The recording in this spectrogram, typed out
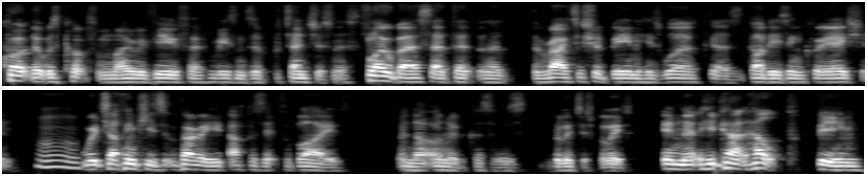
quote that was cut from my review for reasons of pretentiousness. Flaubert said that the, the writer should be in his work as God is in creation Mm. which I think is very apposite for Blythe, and not only because of his religious beliefs, in that he can't help being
